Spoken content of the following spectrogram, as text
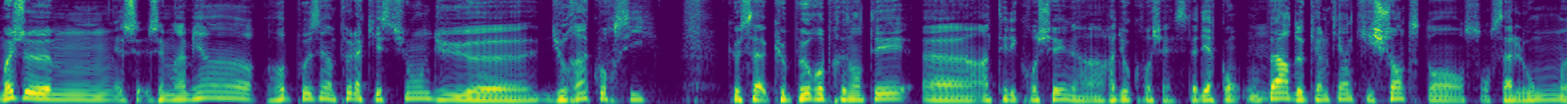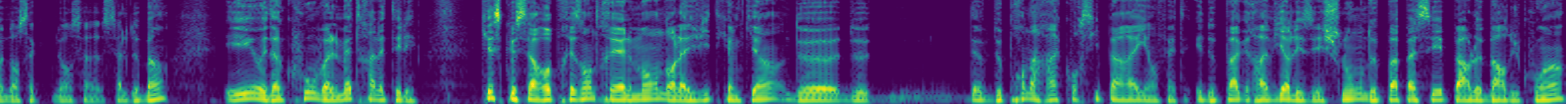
Moi, je, hum, je- j'aimerais bien reposer un peu la question du, euh, du raccourci. Que, ça, que peut représenter euh, un télécrochet, un radiocrochet. C'est-à-dire qu'on on Hmm. part de quelqu'un qui chante dans son salon, dans sa, dans sa salle de bain, et euh, d'un coup, on va le mettre à la télé qu'est-ce que ça représente réellement dans la vie de quelqu'un de, de, de, prendre un raccourci pareil en fait et de pas gravir les échelons, de pas passer par le bar du coin,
